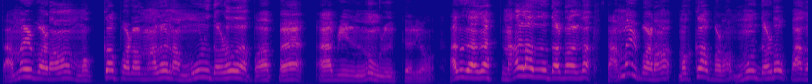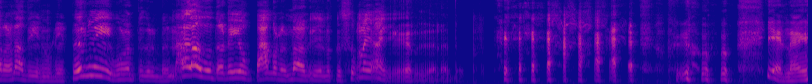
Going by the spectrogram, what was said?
தமிழ் படம் மொக்க படம்னாலும் நான் மூணு தடவை பார்ப்பேன் அப்படின்னு உங்களுக்கு தெரியும். அதுக்காக நாலாவது தடவை தமிழ் படம் மொக்க படம் மூணு தடவை பார்க்குறேன்னா அது என்னுடைய பெருமையை உணர்த்துகிறது. நாலாவது தடவையை பார்க்கணுன்னா அது எனக்கு சுமையாக ஏறுகிறது. என்னங்க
